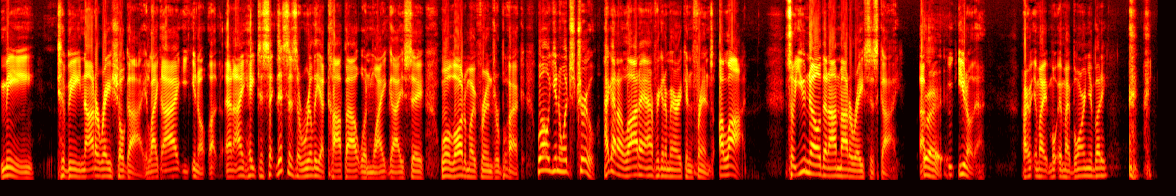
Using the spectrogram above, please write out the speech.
me to be not a racial guy. Like I, you know, uh, and I hate to say this is a really a cop out when white guys say, "Well, a lot of my friends are black." Well, you know it's true. I got a lot of African American friends, a lot. So you know that I'm not a racist guy. Uh, Right. You know that. Am I am I boring you, buddy?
